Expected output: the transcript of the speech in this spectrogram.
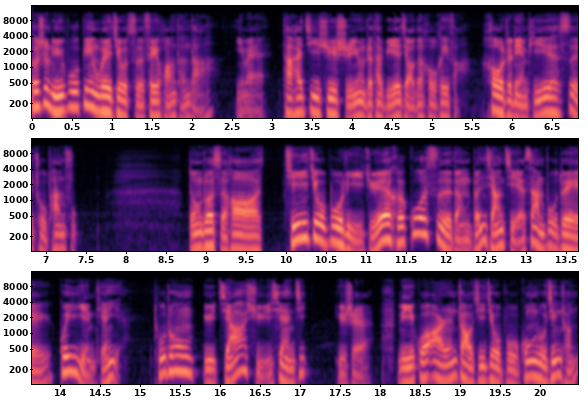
可是吕布并未就此飞黄腾达，因为他还继续使用着他蹩脚的厚黑法，厚着脸皮四处攀附。董卓死后，其旧部李傕和郭汜等本想解散部队，归隐田野，途中与贾诩献计，于是李郭二人召集旧部攻入京城，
